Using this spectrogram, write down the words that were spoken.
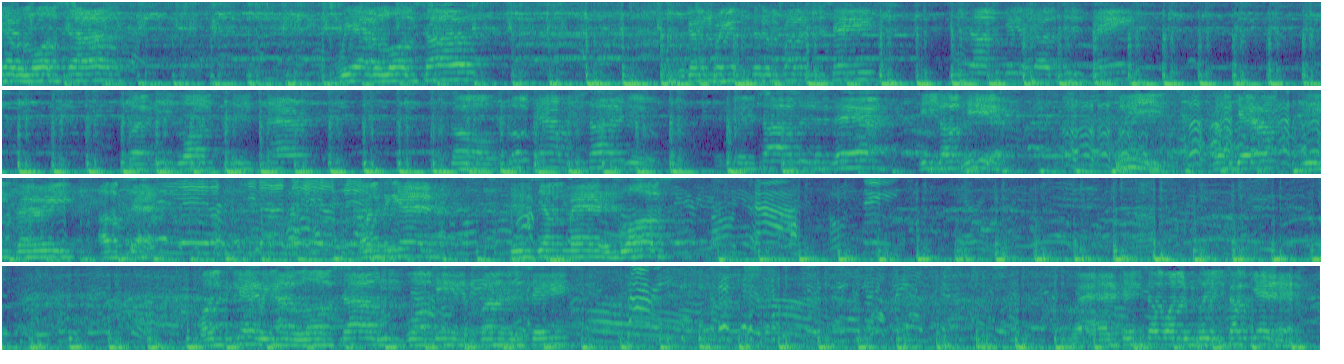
have a lost child. We have a lost child. We're gonna bring him to the front of the stage. He's not giving us his name, but he's lost his parents. So look down beside you. If your child isn't there, he's up here. Please come get him. He's very upset. Once again, this young man is lost. Lost child on stage. Once again, we have a lost child. He's walking in the front of the stage. Sorry. We're asking someone to please come get him.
